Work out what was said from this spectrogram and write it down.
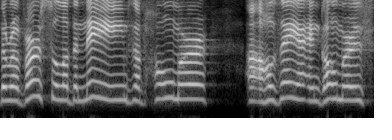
the reversal of the names of Homer, uh, Hosea, and Gomer's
